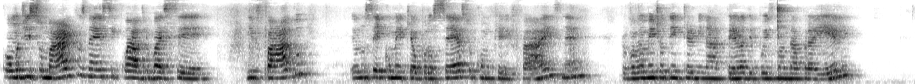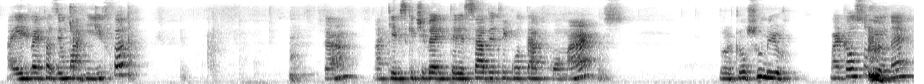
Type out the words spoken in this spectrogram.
Como disse o Marcos, né, esse quadro vai ser rifado eu não sei como é que é o processo, como que ele faz, né? Provavelmente eu tenho que terminar a tela, depois mandar para ele. Aí ele vai fazer uma rifa, tá? Aqueles que tiverem interessado, entrem em contato com o Marcos. Marcão sumiu. Marcão sumiu, né?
